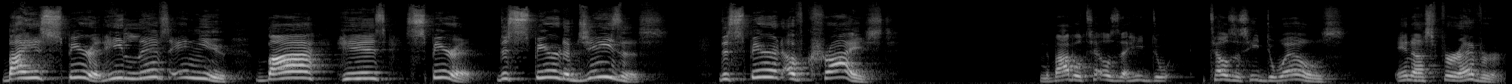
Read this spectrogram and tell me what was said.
by his Spirit. He lives in you by his Spirit. The Spirit of Jesus, the Spirit of Christ. And the Bible tells that he tells us he dwells in us forever.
